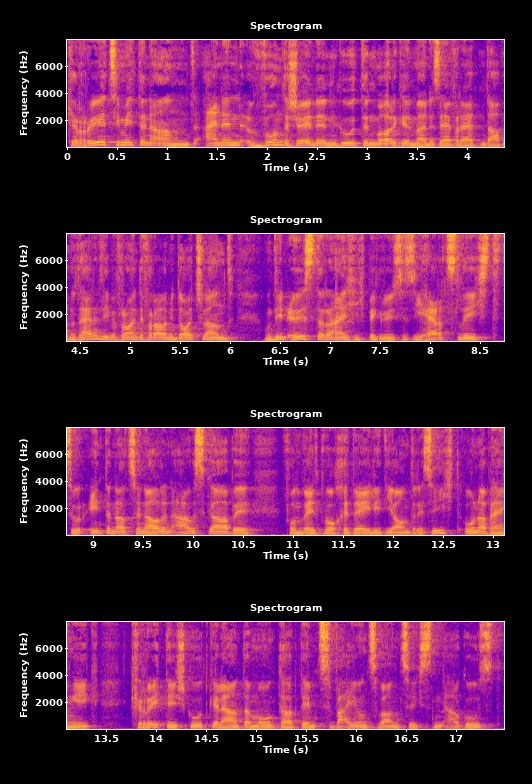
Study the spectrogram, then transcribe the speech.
Grüezi miteinander. Einen wunderschönen guten Morgen, meine sehr verehrten Damen und Herren, liebe Freunde, vor allem in Deutschland und in Österreich. Ich begrüße Sie herzlichst zur internationalen Ausgabe von Weltwoche Daily, die andere Sicht, unabhängig, kritisch, gut gelaunt am Montag, dem 22. August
